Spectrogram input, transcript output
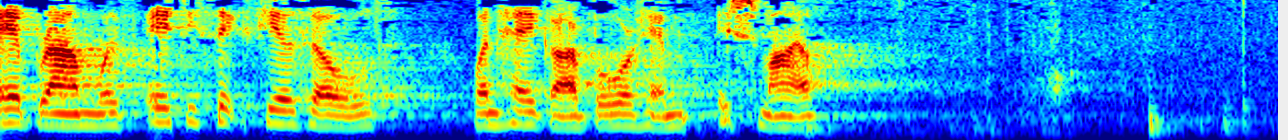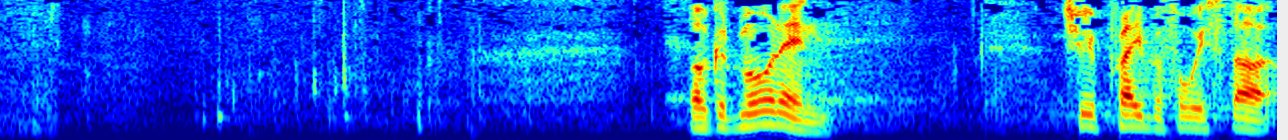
Abram was 86 years old when Hagar bore him Ishmael. Well, good morning. Should we pray before we start?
